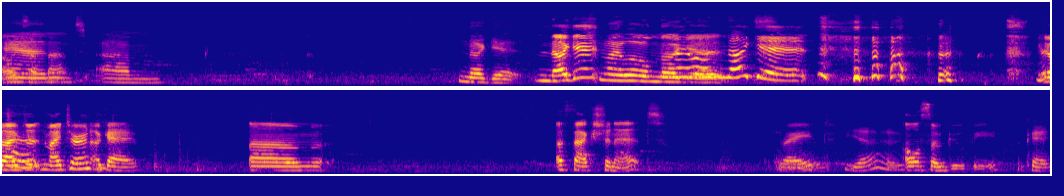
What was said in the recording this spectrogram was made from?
I'll and um, nugget. Nugget. My little nugget. My Little nugget. Your Do I have to, my turn? Okay. Um, affectionate, right? Yeah. Also goofy. Okay.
